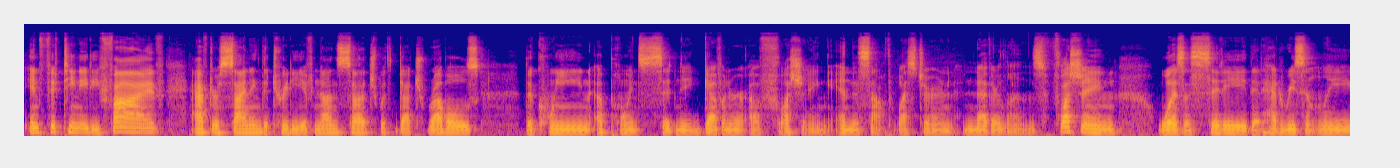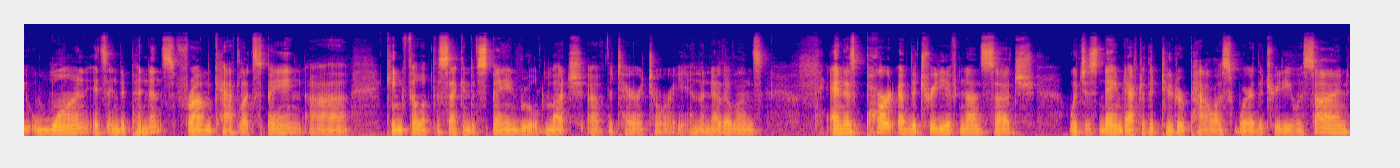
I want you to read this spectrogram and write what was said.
In 1585, after signing the Treaty of Nonsuch with Dutch rebels, the Queen appoints Sidney governor of Flushing in the southwestern Netherlands. Flushing was a city that had recently won its independence from Catholic Spain. Uh, King Philip II of Spain ruled much of the territory in the Netherlands. And as part of the Treaty of Nonsuch, which is named after the Tudor palace where the treaty was signed,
